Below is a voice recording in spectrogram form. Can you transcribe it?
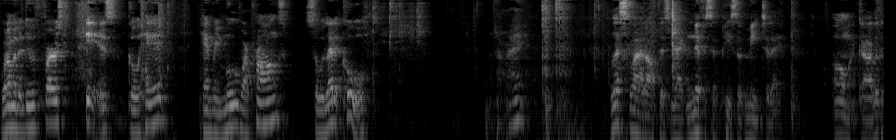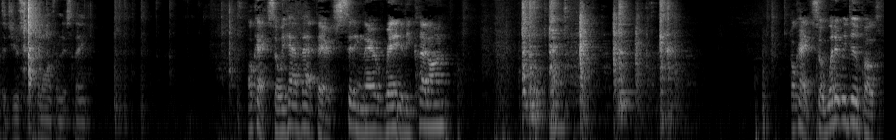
What I'm gonna do first is go ahead and remove our prongs. So we let it cool. All right. Let's slide off this magnificent piece of meat today. Oh my God, look at the juices flowing from this thing. Okay, so we have that there, sitting there, ready to be cut on. Okay, so what did we do, folks?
